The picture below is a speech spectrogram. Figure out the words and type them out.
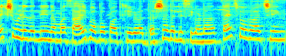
ನೆಕ್ಸ್ಟ್ ವೀಡಿಯೋದಲ್ಲಿ ನಮ್ಮ ಸಾಯಿಬಾಬಾ ಪಾದಕೆಗಳ ದರ್ಶನದಲ್ಲಿ ಸಿಗೋಣ. ಥ್ಯಾಂಕ್ಸ್ ಫಾರ್ ವಾಚಿಂಗ್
